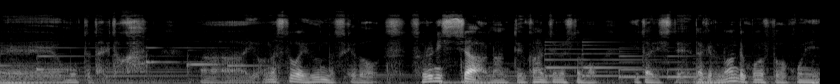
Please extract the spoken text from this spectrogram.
えー、思ってたりとかろんな人がいるんですけどそれにしちゃなんていう感じの人もいたりしてだけどなんでこの人がここに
